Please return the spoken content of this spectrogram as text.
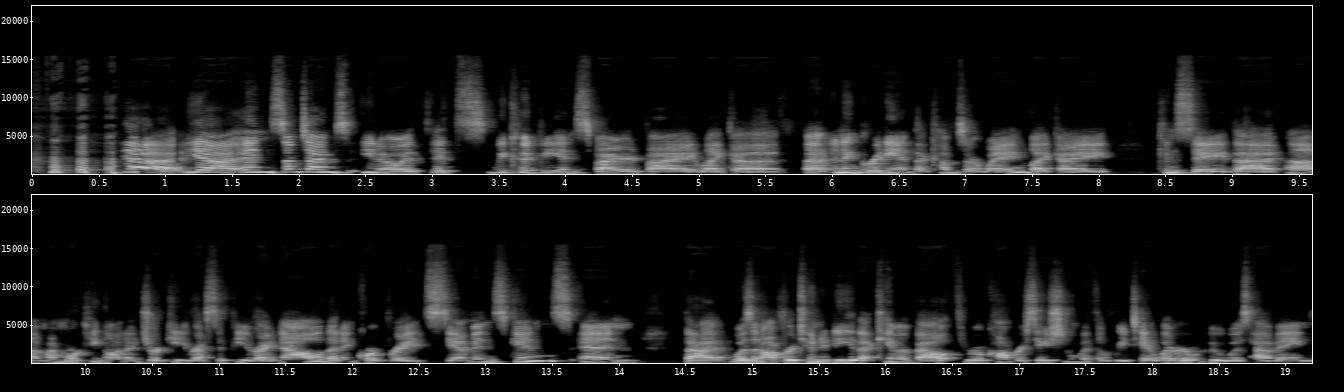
yeah, yeah, and sometimes you know it, it's we could be inspired by like a, a, an ingredient that comes our way. Like I can say that um, I'm working on a jerky recipe right now that incorporates salmon skins, and that was an opportunity that came about through a conversation with a retailer who was having.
